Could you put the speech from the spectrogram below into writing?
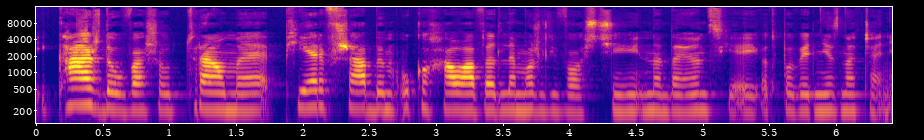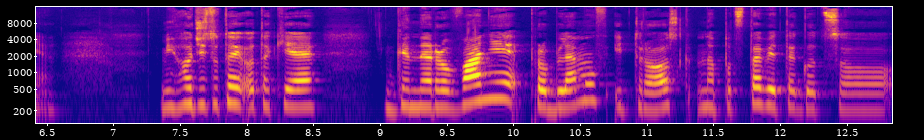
I każdą waszą traumę pierwsza bym ukochała wedle możliwości, nadając jej odpowiednie znaczenie. Mi chodzi tutaj o takie generowanie problemów i trosk na podstawie tego, co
